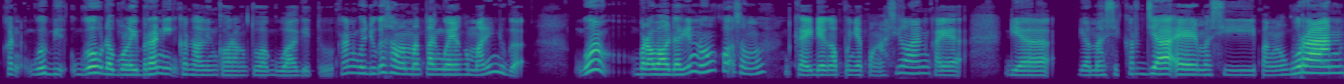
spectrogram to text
kan gue gue udah mulai berani kenalin ke orang tua gue gitu. Kan gue juga sama mantan gue yang kemarin juga gue berawal dari nol kok semua. Kayak dia nggak punya penghasilan kayak dia dia masih kerja eh masih pengangguran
